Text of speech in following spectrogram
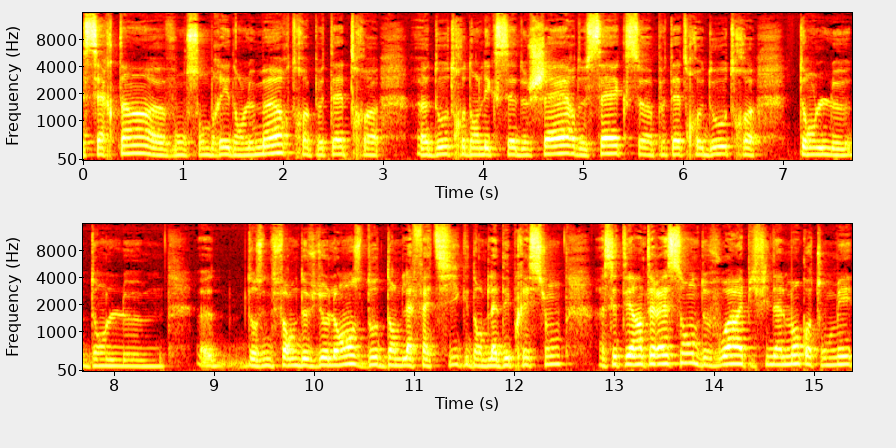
certains vont sombrer dans le meurtre, peut-être d'autres dans l'excès de chair, de sexe, peut-être d'autres dans le dans le euh, dans une forme de violence, d'autres dans de la fatigue, dans de la dépression. C'était intéressant de voir et puis finalement quand on met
